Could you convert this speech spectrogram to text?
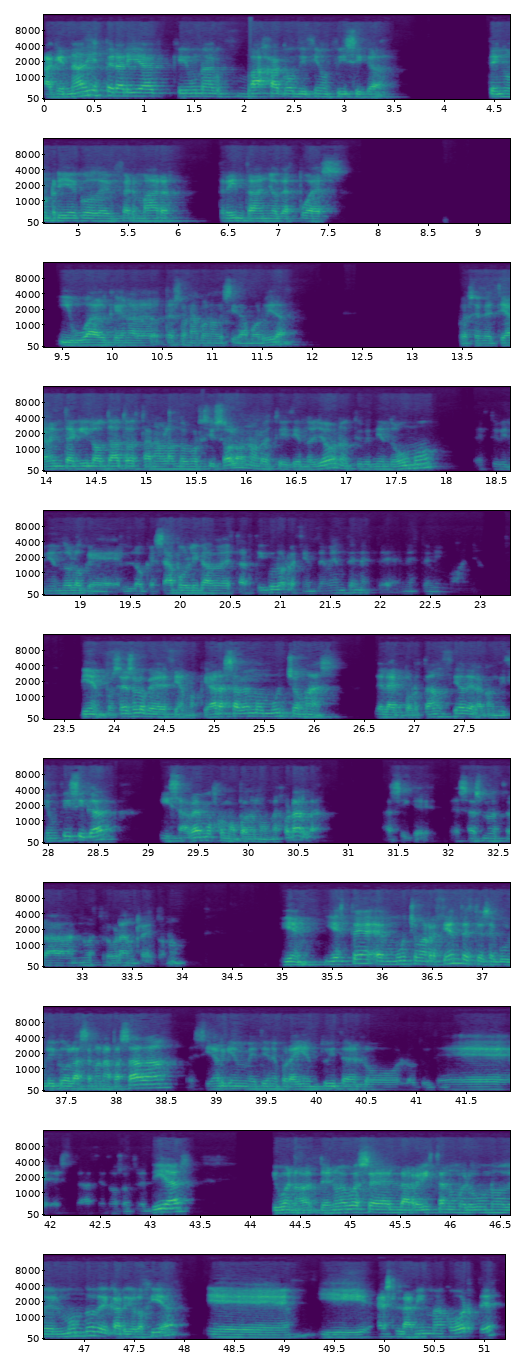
A que nadie esperaría que una baja condición física tenga un riesgo de enfermar 30 años después igual que una persona con obesidad mórbida. Pues efectivamente aquí los datos están hablando por sí solos, no lo estoy diciendo yo, no estoy vendiendo humo, estoy vendiendo lo que, lo que se ha publicado en este artículo recientemente en este, en este mismo año. Bien, pues eso es lo que decíamos, que ahora sabemos mucho más de la importancia de la condición física y sabemos cómo podemos mejorarla. Así que ese es nuestra, nuestro gran reto, ¿no? Bien, y este es mucho más reciente, este se publicó la semana pasada, si alguien me tiene por ahí en Twitter, lo, lo tuiteé hace dos o tres días. Y bueno, de nuevo es la revista número uno del mundo de cardiología eh, y es la misma cohorte.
